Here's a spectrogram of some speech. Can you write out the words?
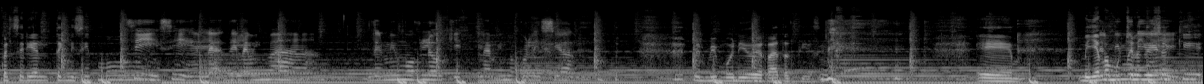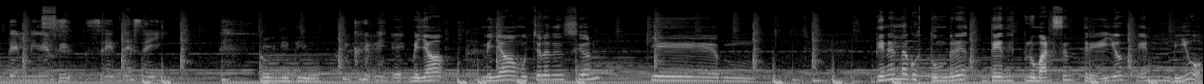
cuál sería el tecnicismo. Sí, sí, la- de la misma. del mismo bloque, la misma colección. El mismo nido de ratas, tío. Eh, me llama Del mucho la atención que. Del nivel Sí, DCI. cognitivo. Eh, me, llama, me llama mucho la atención que tienen la costumbre de desplumarse entre ellos en vivo.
